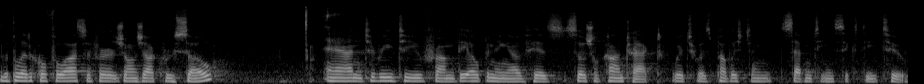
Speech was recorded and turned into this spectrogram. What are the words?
the political philosopher Jean Jacques Rousseau, and to read to you from the opening of his Social Contract, which was published in 1762.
